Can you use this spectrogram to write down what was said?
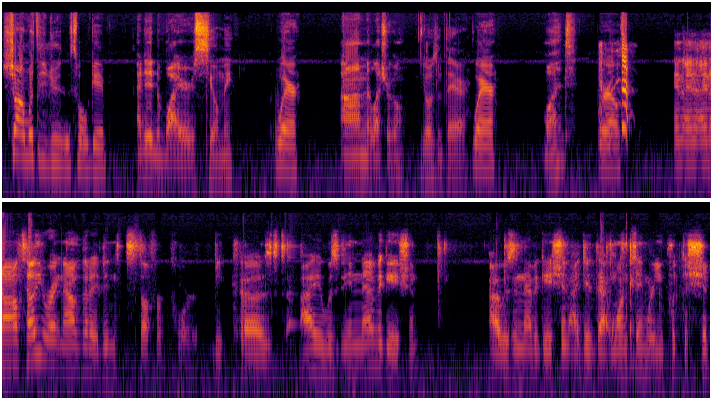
Sean, what did you do this whole game? I did wires. Kill me. Where? Um, electrical. He wasn't there. Where? What? Where else? And, and and I'll tell you right now that I didn't self-report because I was in navigation. I was in navigation. I did that one thing where you put the ship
